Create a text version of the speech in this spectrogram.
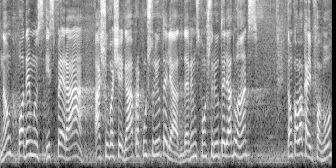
Não podemos esperar a chuva chegar para construir o telhado, devemos construir o telhado antes. Então coloca aí, por favor.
